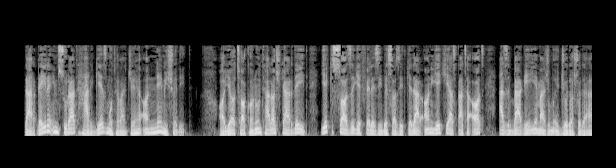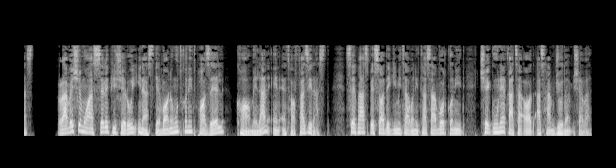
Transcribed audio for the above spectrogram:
در غیر این صورت هرگز متوجه آن نمی شدید. آیا تاکنون تلاش کرده اید یک سازه فلزی بسازید که در آن یکی از قطعات از بقیه مجموعه جدا شده است؟ روش مؤثر پیش روی این است که وانمود کنید پازل کاملا انعطاف پذیر است. سپس به سادگی می توانید تصور کنید چگونه قطعات از هم جدا می شود.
